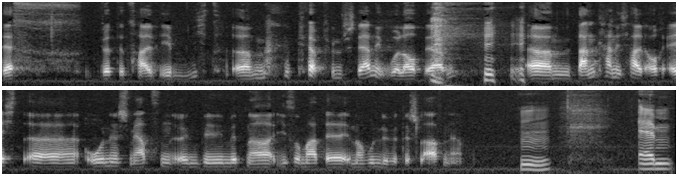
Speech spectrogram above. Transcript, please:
das wird jetzt halt eben nicht ähm, der Fünf-Sterne-Urlaub werden, ähm, dann kann ich halt auch echt äh, ohne Schmerzen irgendwie mit einer Isomatte in einer Hundehütte schlafen. Ja. Mhm. Ähm,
